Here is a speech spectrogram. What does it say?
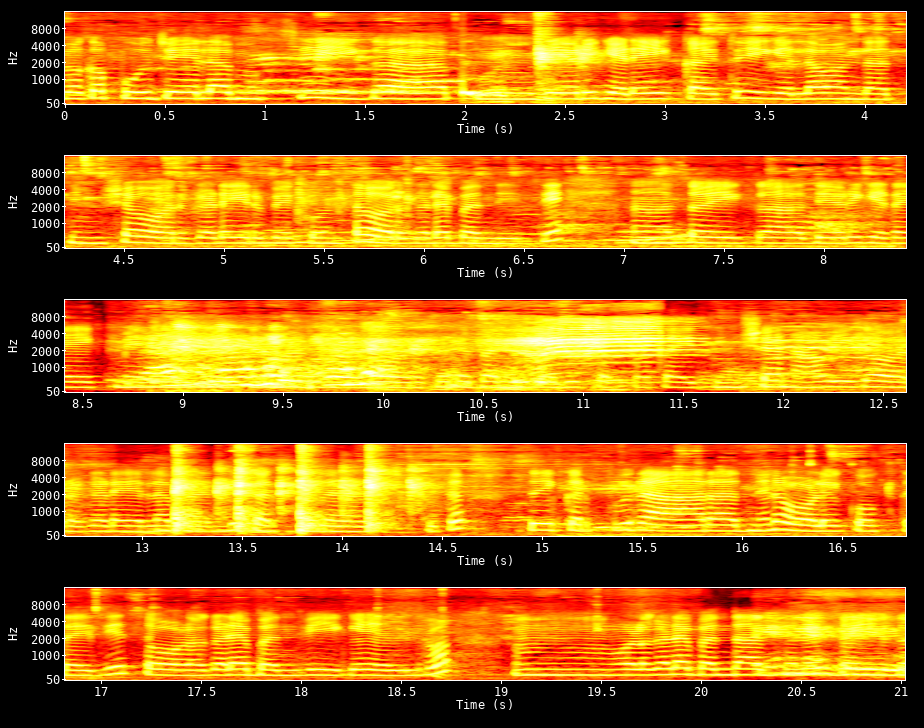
ಇವಾಗ ಪೂಜೆ ಎಲ್ಲ ಮುಗಿಸಿ ಈಗ ದೇವ್ರಿಗೆ ಎಡೆ ಇಕ್ಕಾಯ್ತು ಈಗೆಲ್ಲ ಒಂದು ಹತ್ತು ನಿಮಿಷ ಹೊರಗಡೆ ಇರಬೇಕು ಅಂತ ಹೊರಗಡೆ ಬಂದಿದ್ದೆ ಸೊ ಈಗ ದೇವ್ರಿಗೆ ಎಡೆ ಇಕ್ಕ ಮೇಲೆ ಹೊರಗಡೆ ಬಂದಿದ್ದೀವಿ ಕರ್ಕೋತಾ ಐದು ನಿಮಿಷ. ನಾವು ಈಗ ಹೊರಗಡೆ ಎಲ್ಲ ಬಂದು ಕರ್ಪೂರ ಹಚ್ಬಿಟ್ಟು ಸೊ ಈ ಕರ್ಪೂರ ಆರಾದ್ಮೇಲೆ ಒಳಗೆ ಹೋಗ್ತಾ ಇದ್ವಿ. ಸೊ ಒಳಗಡೆ ಬಂದ್ವಿ ಈಗ ಎಲ್ಲರೂ ಒಳಗಡೆ ಬಂದಾದ್ಮೇಲೆ ಸೊ ಈಗ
